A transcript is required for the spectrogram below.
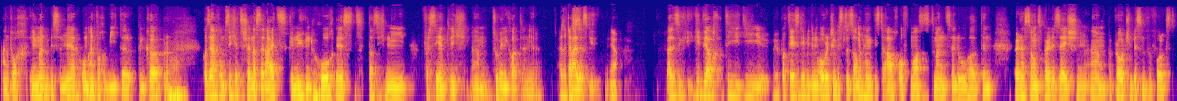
Einfach immer ein bisschen mehr, um einfach wieder den Körper, quasi einfach um sicherzustellen, dass der Reiz genügend hoch ist, dass ich nie versehentlich ähm, zu wenig hart trainiere. Also das, Weil es, ja weil es gibt ja auch die, die Hypothese, die mit dem Overreach ein bisschen zusammenhängt, ist ja auch oftmals, also zumindest wenn du halt den Renaissance Periodization ähm, Approach ein bisschen verfolgst,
